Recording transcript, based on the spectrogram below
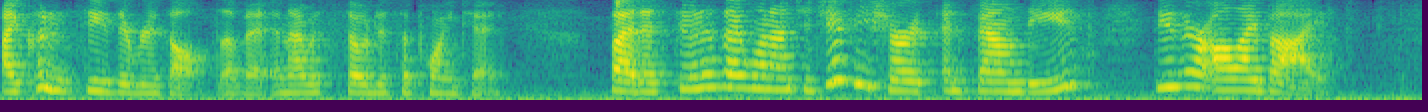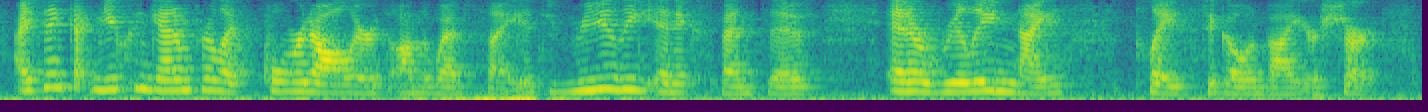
I couldn't see the results of it and I was so disappointed. But as soon as I went onto Jiffy Shirts and found these, these are all I buy. I think you can get them for like $4 on the website. It's really inexpensive and a really nice place to go and buy your shirts.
